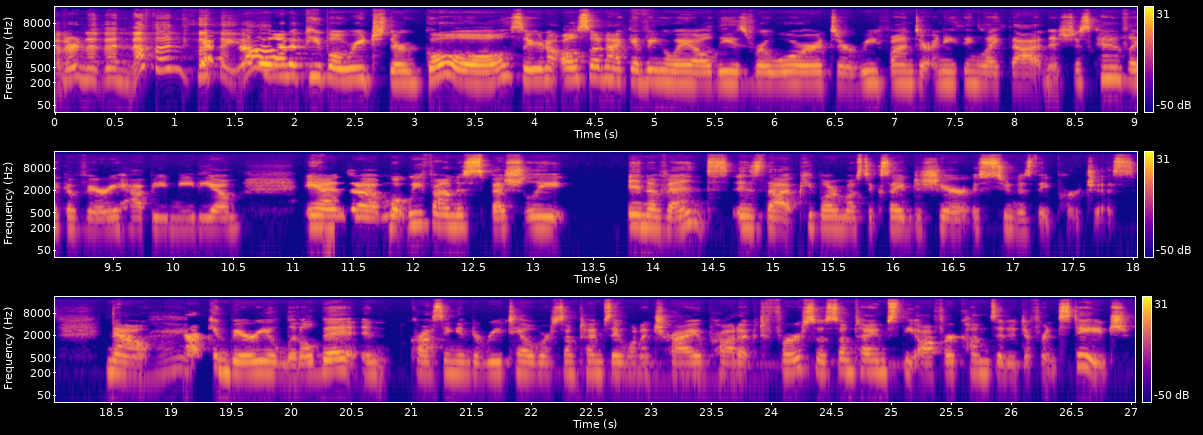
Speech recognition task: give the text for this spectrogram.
Better than nothing. yeah, Yeah. not a lot of people reach their goal. So you're not also not giving away all these rewards or refunds or anything like that. And it's just kind of like a very happy medium. And um, what we found, especially in events, is that people are most excited to share as soon as they purchase. Now, Right. that can vary a little bit in crossing into retail where sometimes they want to try a product first. So sometimes the offer comes at a different stage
